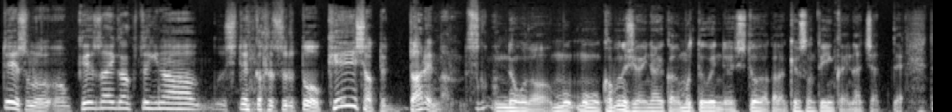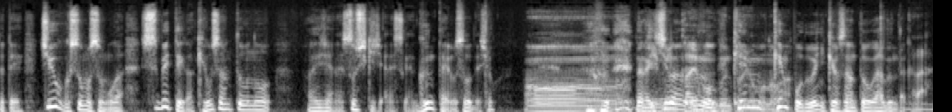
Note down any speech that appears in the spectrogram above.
て、その経済学的な視点からすると、経営者って誰になるんですか、だからもうもう株主がいないからもっと上の人だから共産党委員会になっちゃってだって中国そもそもが全てが共産党のあれじゃない組織じゃないですか。軍隊もそうでしょ。あー。だから一番、憲憲法の上に共産党があるんだから。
